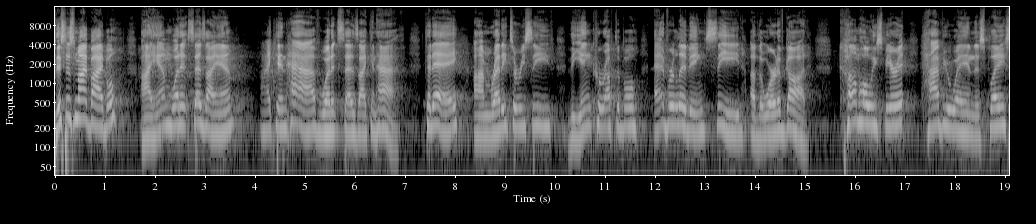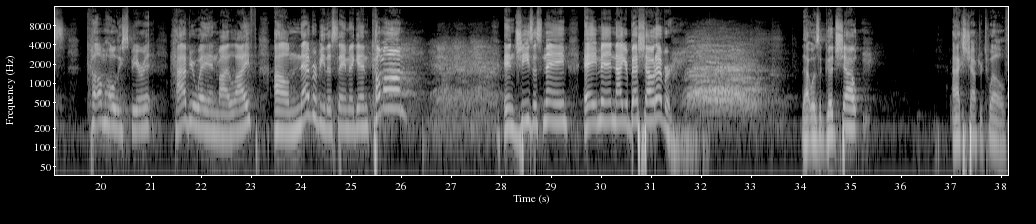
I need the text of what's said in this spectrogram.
This is my Bible. I am what it says I am. I can have what it says I can have. Today, I'm ready to receive the incorruptible, ever living seed of the Word of God. Come, Holy Spirit, have your way in this place. Come, Holy Spirit, have your way in my life. I'll never be the same again. Come on. In Jesus' name, amen. Now, your best shout ever. That was a good shout. Acts chapter 12,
